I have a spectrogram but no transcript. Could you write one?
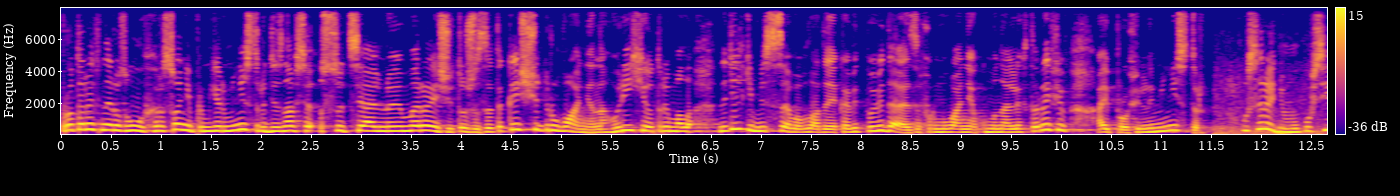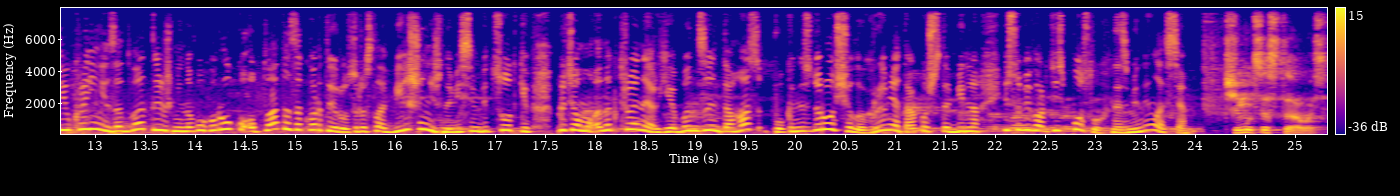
Про тарифний розгул в Херсоні прем'єр-міністр дізнався з соціальної мережі. Тож за таке щедрування на горіхи отримала не тільки місцева влада, яка відповідає за формування комунальних тарифів, а й профільний міністр. У середньому по всій Україні за два тижні нового року оплата за квартиру зросла більше ніж на 8%. При цьому електроенергія, бензин та газ поки не здорожчали. Гривня також стабільна, і собівартість послуг не змінилася. Чому це сталося?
